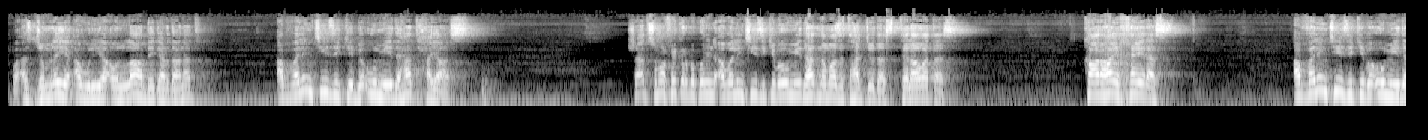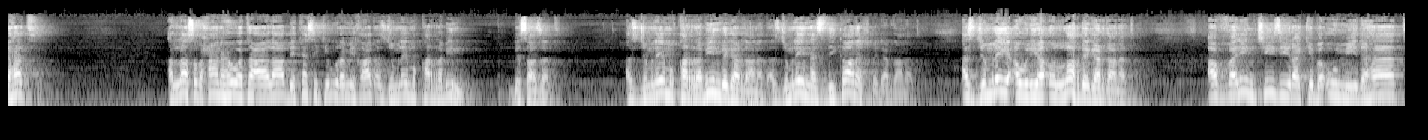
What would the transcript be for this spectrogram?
و از جمله اولیاء الله بگرداند اولین چیزی که به او می‌دهد حیاست شاید شما فکر بکنین اولین چیزی که به او می‌دهد نماز تهجد است تلاوت است کارهای خیر است. اولین چیزی که به او می‌دهد الله سبحانه و تعالی به کسی که او را می‌خواهد از جمله مقربین بسازد. از جمله مقربین بگرداند از جمله نزدیکانش بگرداند از جمله اولیاء الله بگرداند. اولین چیزی را که به أو میدهد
